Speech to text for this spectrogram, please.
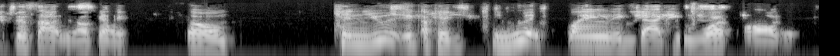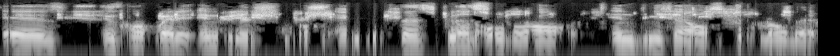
get this out here, okay? So can you okay? Can you explain exactly what all is incorporated into your shield and the shield overall in detail, just a little bit?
